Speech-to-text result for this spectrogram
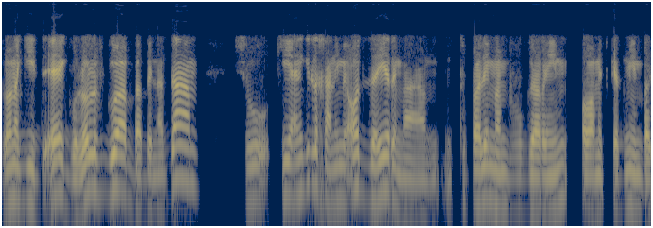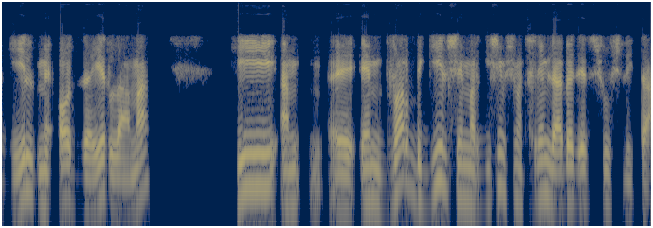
לא נגיד אגו, לא לפגוע בבן אדם שהוא, כי אני אגיד לך, אני מאוד זהיר עם המטופלים המבוגרים או המתקדמים בגיל, מאוד זהיר, למה? כי הם, אה, הם כבר בגיל שהם מרגישים שמתחילים לאבד איזושהי שליטה.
